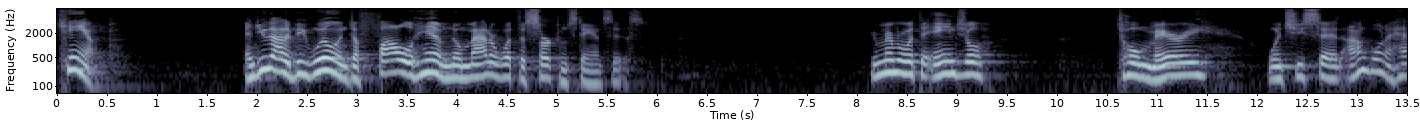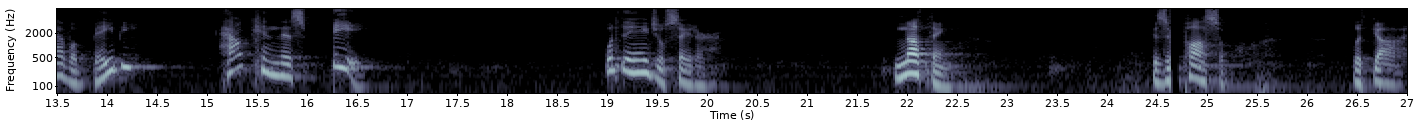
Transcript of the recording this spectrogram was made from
camp. And you got to be willing to follow him no matter what the circumstance is. You remember what the angel told Mary when she said, I'm going to have a baby? How can this be? What did the angel say to her? Nothing is impossible with God.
